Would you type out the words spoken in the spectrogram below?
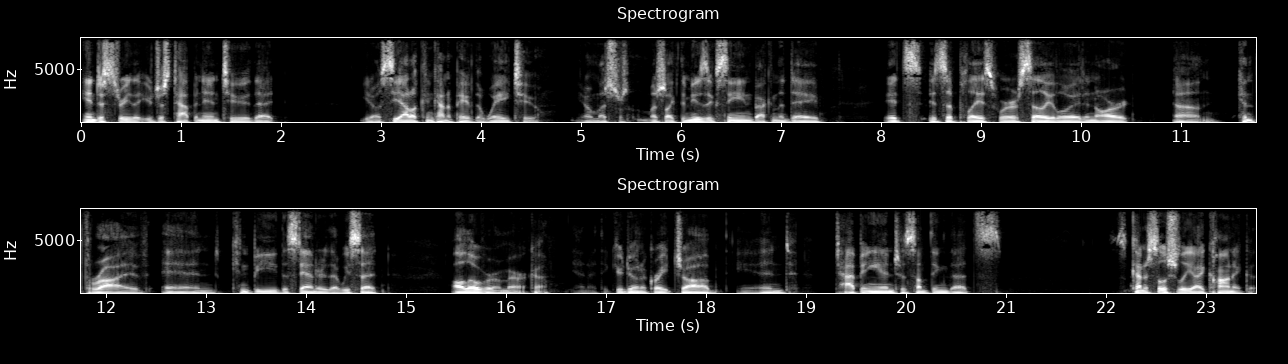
industry that you're just tapping into that you know Seattle can kind of pave the way to. You know, much much like the music scene back in the day, it's it's a place where celluloid and art um, can thrive and can be the standard that we set all over America. Think you're doing a great job in tapping into something that's kind of socially iconic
